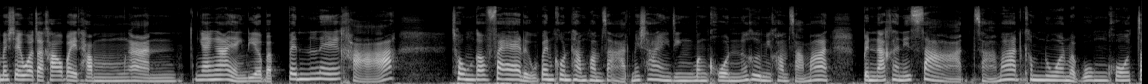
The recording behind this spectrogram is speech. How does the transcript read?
ไม่ใช่ว่าจะเข้าไปทำงานง่าย ๆ อย่างเดียวแบบเป็นเลขา ชงกาแฟหรือว่าเป็นคนทำความสะอาดไม่ใช่จริงๆบางคนก็คือมีความสามารถเป็นนักคณิตศาสตร์ สามารถคำนวณแบบวงโคจ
